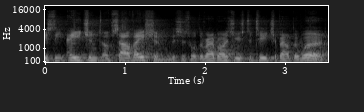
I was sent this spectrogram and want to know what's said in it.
is the agent of salvation. This is what the rabbis used to teach about the word.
